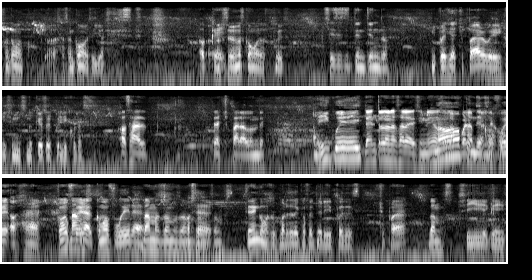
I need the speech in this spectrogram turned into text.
Son como... O sea, son como sillones. Ok. O sea, ven más cómodos, pues. Sí, sí, sí, te entiendo. Y puedes ir a chupar, güey. Y si, si no quieres ver películas. O sea, ¿de hecho, ¿para dónde? Ahí, güey. ¿Dentro de una sala de cine o solo No, afuera, pendejo, fuera. O sea, ¿cómo Vamos. fuera? ¿Cómo fuera? Vamos, vamos, vamos. O sea, vamos, vamos. tienen como su parte de cafetería y puedes chupar. Vamos. Sí, hay que,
